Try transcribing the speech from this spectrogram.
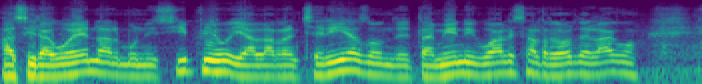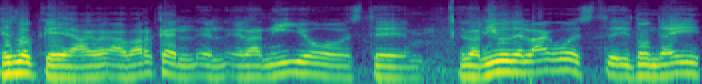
a Siragüen, al municipio y a las rancherías, donde también igual es alrededor del lago, es lo que abarca el, el, anillo, este, el anillo del lago, este, donde hay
